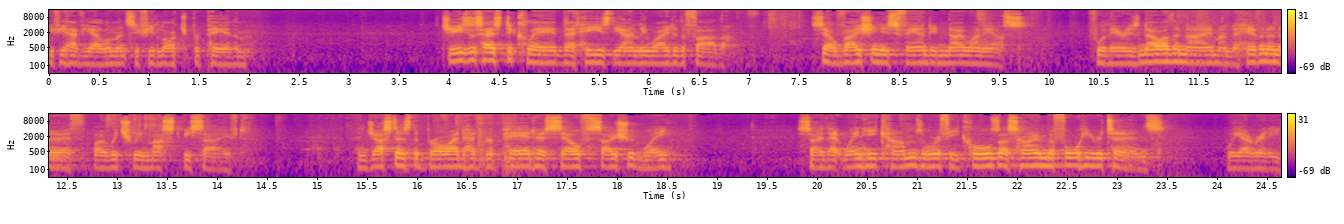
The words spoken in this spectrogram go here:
If you have your elements, if you'd like to prepare them. Jesus has declared that he is the only way to the Father. Salvation is found in no one else, for there is no other name under heaven and earth by which we must be saved. And just as the bride had prepared herself, so should we, so that when he comes or if he calls us home before he returns, we are ready.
